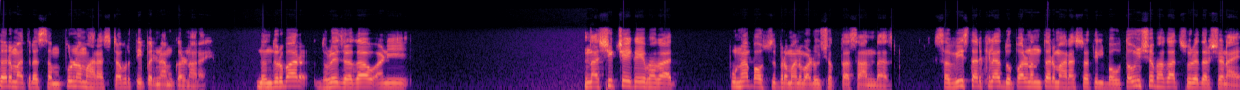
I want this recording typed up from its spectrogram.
तर मात्र संपूर्ण महाराष्ट्रावर ती परिणाम करणार आहे. नंदुरबार धुळे जळगाव आणि नाशिकच्याही काही भागात पुन्हा पावसाचं प्रमाण वाढू शकतं असा अंदाज. सव्वीस तारखेला दुपारनंतर महाराष्ट्रातील बहुतांश भागात सूर्यदर्शन आहे.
